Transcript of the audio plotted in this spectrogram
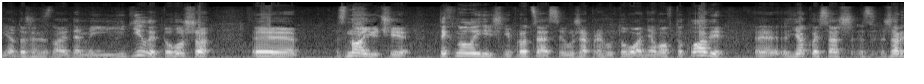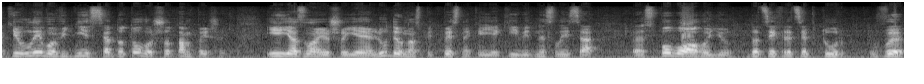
я навіть не знаю, де ми її діли, того що е, знаючи технологічні процеси уже приготування в автоклаві, е, якось аж жартівливо віднісся до того, що там пишуть. І я знаю, що є люди, у нас підписники, які віднеслися е, з повагою до цих рецептур в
